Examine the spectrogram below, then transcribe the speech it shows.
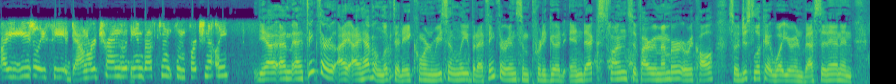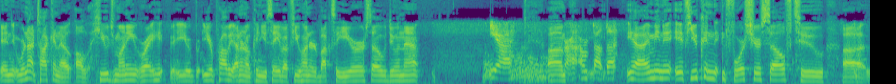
I usually see a downward trend with the investments, unfortunately. Yeah. Um, I think they're. I, I haven't looked at Acorn recently, but I think they're in some pretty good index funds, if I remember or recall. So just look at what you're invested in, and and we're not talking a, a huge money, right? You're you're probably I don't know. Can you save a few hundred bucks a year or so doing that? Yeah. Um, about that. Yeah, I mean, if you can force yourself to uh,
